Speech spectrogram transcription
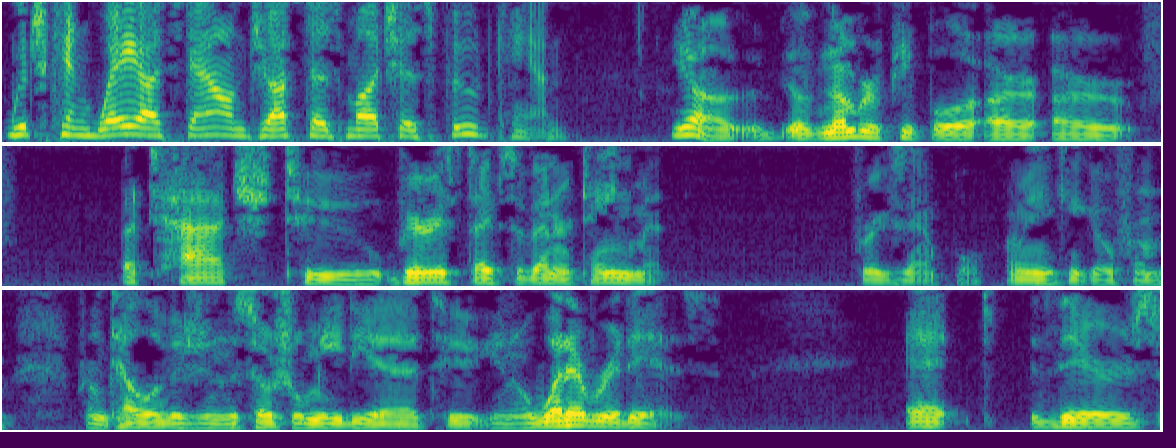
which can weigh us down just as much as food can. Yeah, a number of people are are attached to various types of entertainment for example. I mean, you can go from, from television to social media to, you know, whatever it is. It, there's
